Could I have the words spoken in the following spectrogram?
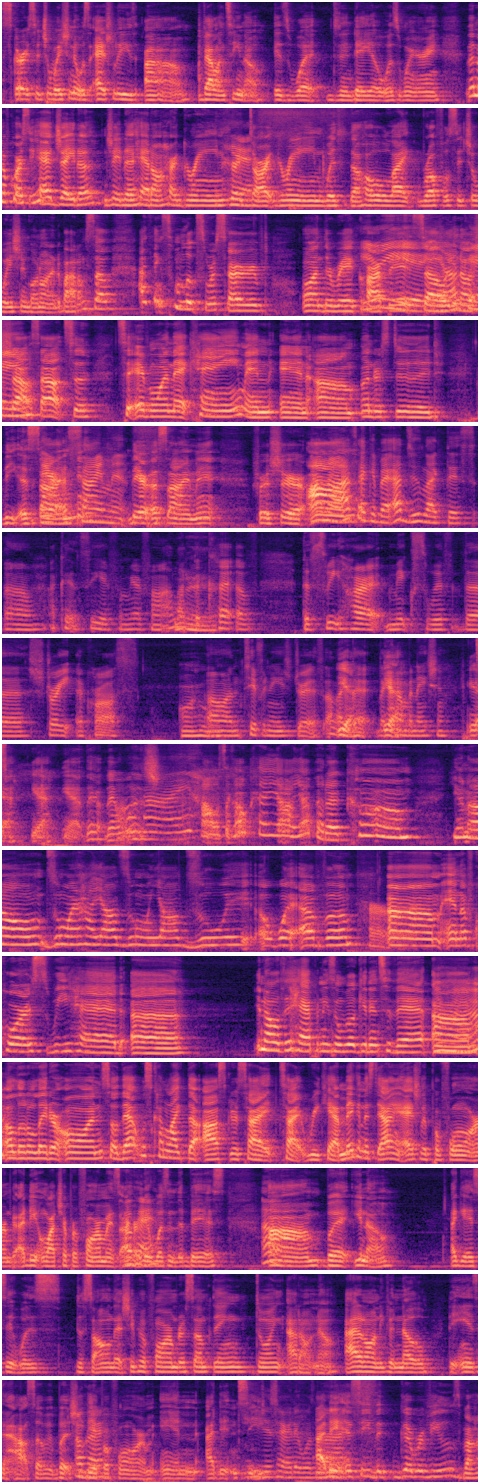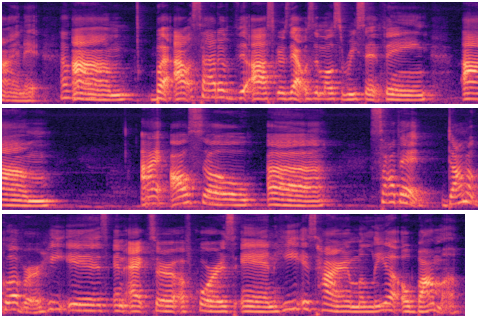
skirt situation. It was actually um, Valentino is what Zendaya was wearing. Then of course you had Jada. Jada had on her green, her Yes. dark green with the whole like ruffle situation going on at the bottom. So I think some looks were served on the red carpet. Period. So Y'all you know, shouts out to to everyone that came and and um, understood the assignment. assignments. Their assignment for sure. Oh no, I Um, take it back. I do like this. Um, I couldn't see it from your phone. I like the cut of the sweetheart mixed with the straight across On on Tiffany's dress. I like. Yeah, that. The yeah. combination. Yeah, yeah, yeah. That, that was. Okay. I was like, okay, y'all, y'all better come. You know, doing how y'all doing, y'all do it or whatever. Her. Um, and of course, we had, uh, you know, the happenings, and we'll get into that um, Mm-hmm. a little later on. So that was kind of like the Oscar type type recap. Megan Thee Stallion actually performed. I didn't watch her performance. I heard it wasn't the best. Oh. Um, but you know, I guess it was the song that she performed or something. Doing I don't know. I don't even know the ins and outs of it, but she did perform, and I didn't see. just heard it was I didn't see the good reviews behind it. Okay. Um, but outside of the Oscars, that was the most recent thing. Um, I also uh, saw that Donald Glover, he is an actor, of course, and he is hiring Malia Obama.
